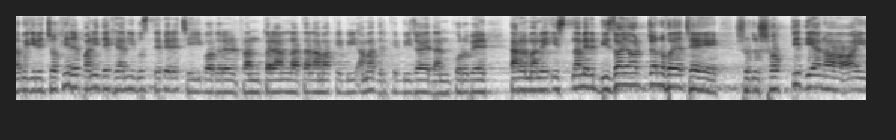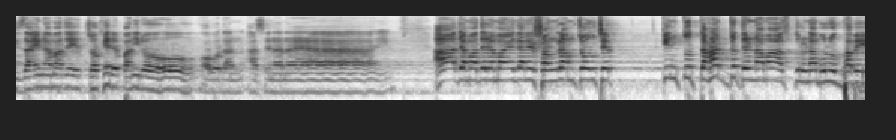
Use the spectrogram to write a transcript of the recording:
নবীজির চোখের পানি দেখে আমি বুঝতে পেরেছি বদরের প্রান্তরে আল্লাহ তালা আমাকে আমাদেরকে বিজয় দান করবে। তার মানে ইসলামের বিজয় অর্জন হয়েছে। শুধু শক্তি দিয়া নয় যায় নামাজে চোখের পানিরও অবদান আছে না নাই। আজ আমাদের ময়দানে সংগ্রাম চলছে, কিন্তু তাহাজ্জতের নামাজ তুলনামূলকভাবে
